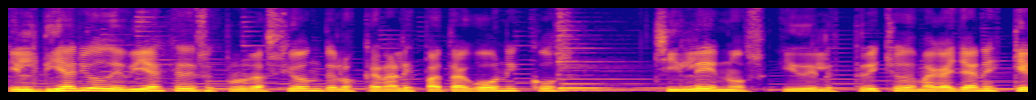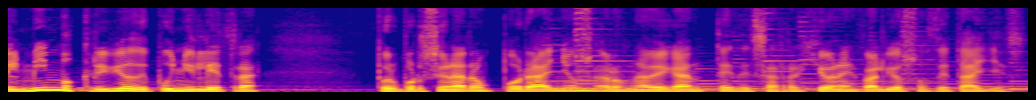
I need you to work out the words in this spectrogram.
El diario de viaje de su exploración de los canales patagónicos chilenos y del estrecho de Magallanes que él mismo escribió de puño y letra proporcionaron por años a los navegantes de esas regiones valiosos detalles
